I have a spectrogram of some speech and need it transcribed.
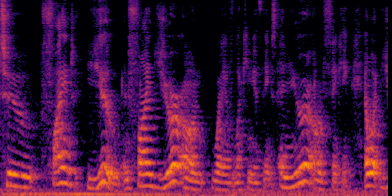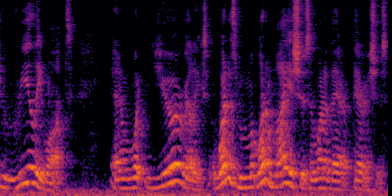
to find you and find your own way of looking at things and your own thinking and what you really want and what you're really what is what are my issues and what are their their issues.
